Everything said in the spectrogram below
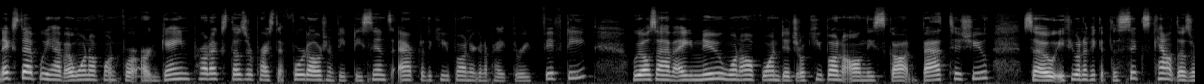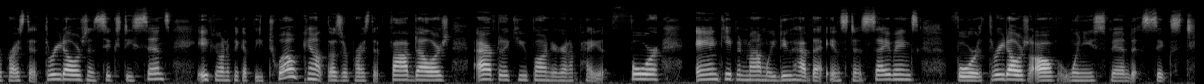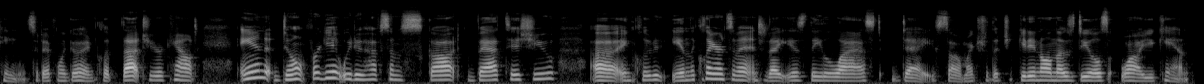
Next up, we have a one-off one for our Gain products. Those are priced at $4.50. After the coupon, you're going to pay $3.50. We also have a new one-off one digital coupon on the Scott bath tissue. So if you want to pick up the 6 count, those are priced at $3.60. If you want to pick up the 12 count, those are priced at $5. After the coupon, you're going to pay it 4 And keep in mind, we do have that instant savings for $3 off when you spend 16 So definitely go ahead and clip that to your account. And don't forget, we do have some Scott bath tissue uh, included in the clearance event, and today is the last day. So make sure that you get in on those deals while you can.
